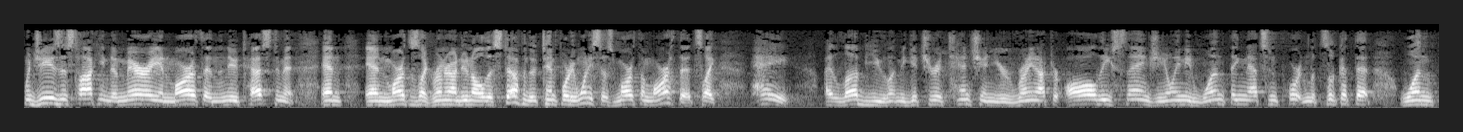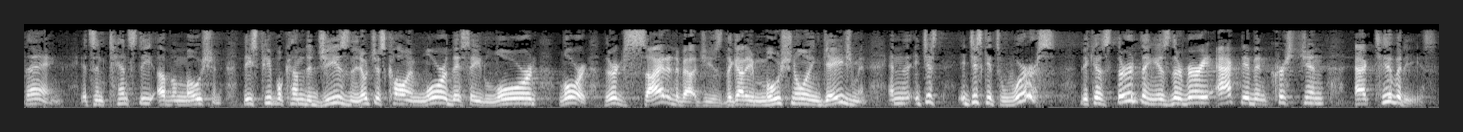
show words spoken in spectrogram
when Jesus is talking to Mary and Martha in the New Testament, and, and Martha's like running around doing all this stuff, in Luke 1041, he says, Martha, Martha, it's like, hey, I love you. Let me get your attention. You're running after all these things. You only need one thing that's important. Let's look at that one thing. It's intensity of emotion. These people come to Jesus and they don't just call him Lord, they say, Lord, Lord. They're excited about Jesus. They got emotional engagement. And it just, it just gets worse. Because third thing is they're very active in Christian activities.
